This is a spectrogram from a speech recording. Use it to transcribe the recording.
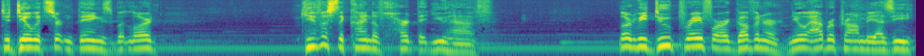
to deal with certain things, but Lord, give us the kind of heart that you have. Lord, we do pray for our governor, Neil Abercrombie, as he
